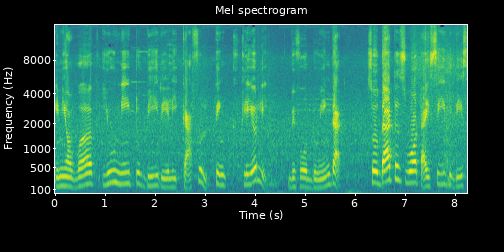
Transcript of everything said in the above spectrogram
in your work you need to be really careful think clearly before doing that so that is what i see with these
